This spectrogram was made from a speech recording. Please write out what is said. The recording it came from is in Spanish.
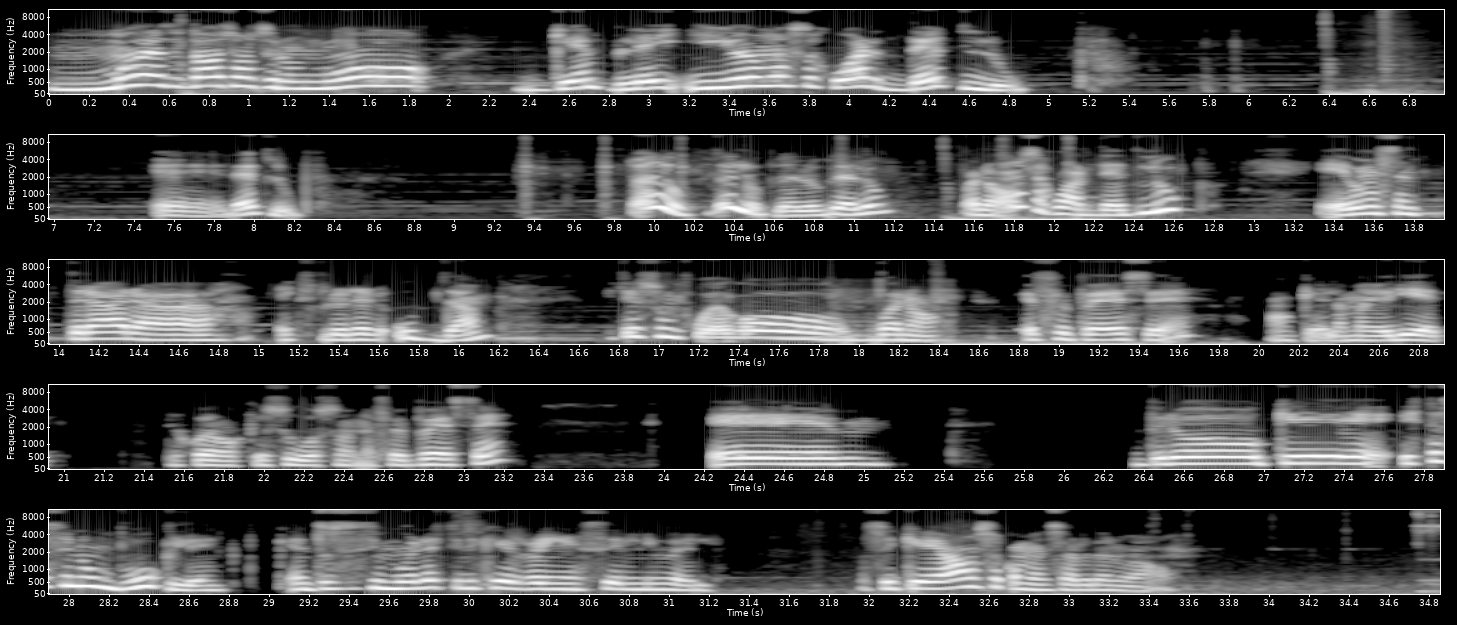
Muy buenas a todos, vamos a hacer un nuevo gameplay y hoy vamos a jugar Deadloop. Eh, Deadloop. Deadloop, Deadloop, Deadloop, Deadloop. Bueno, vamos a jugar Deadloop. Eh, vamos a entrar a explorar Updam. Este es un juego, bueno, FPS, aunque la mayoría de juegos que subo son FPS. Eh, pero que estás en un bucle. Entonces si mueres tienes que reiniciar el nivel. Así que vamos a comenzar de nuevo.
